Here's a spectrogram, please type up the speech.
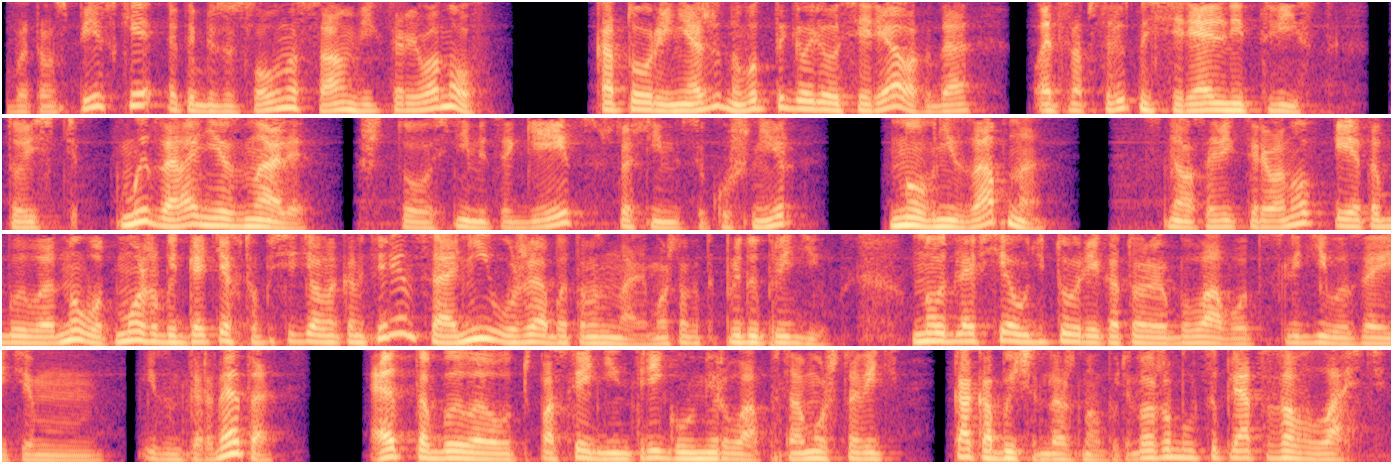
в этом списке – это, безусловно, сам Виктор Иванов, который неожиданно, вот ты говорил о сериалах, да, это абсолютно сериальный твист. То есть мы заранее знали, что снимется Гейтс, что снимется Кушнир, но внезапно снялся Виктор Иванов, и это было, ну вот, может быть, для тех, кто посидел на конференции, они уже об этом знали, может, он как-то предупредил. Но для всей аудитории, которая была, вот, следила за этим из интернета, это было вот последняя интрига умерла, потому что ведь как обычно должно быть, он должен был цепляться за власть,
